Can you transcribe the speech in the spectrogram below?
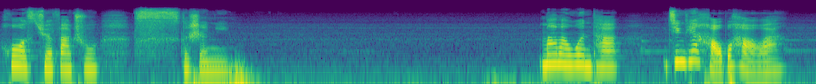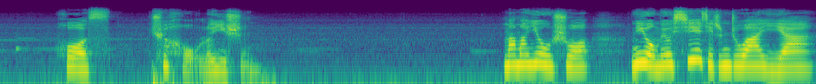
霍斯却发出“嘶”的声音。妈妈问他：“今天好不好啊？”霍斯却吼了一声。妈妈又说：“你有没有谢谢珍珠阿姨呀？”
